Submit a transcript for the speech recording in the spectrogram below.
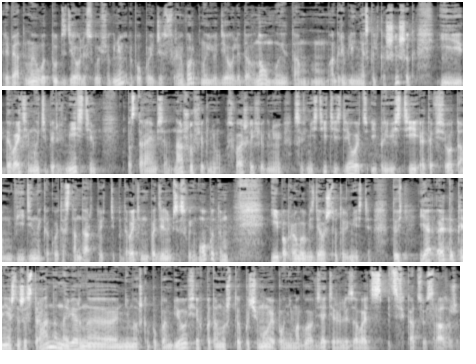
ребята, мы вот тут сделали свою фигню, Apple Pages Framework, мы ее делали давно, мы там огребли несколько шишек, и давайте мы теперь вместе постараемся нашу фигню с вашей фигней совместить и сделать, и привести это все там в единый какой-то стандарт. То есть, типа, давайте мы поделимся своим опытом и попробуем сделать что-то вместе. То есть, я, это, конечно же, странно, наверное, немножко побомбило всех, потому что почему Apple не могла взять и реализовать спецификацию сразу же?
